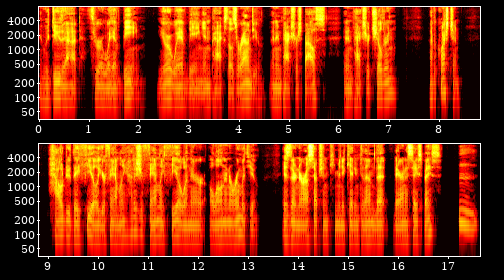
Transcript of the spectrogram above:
and we do that through our way of being. Your way of being impacts those around you. It impacts your spouse. It impacts your children. I have a question. How do they feel, your family? How does your family feel when they're alone in a room with you? Is their neuroception communicating to them that they're in a safe space? Mm.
